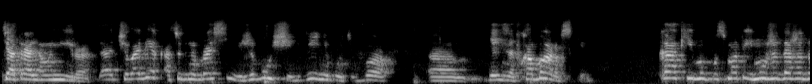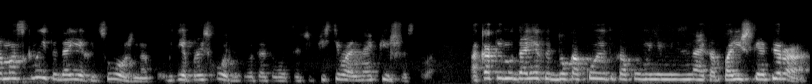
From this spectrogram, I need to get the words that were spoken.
театрального мира. Да? Человек, особенно в России, живущий где-нибудь в, э, я не знаю, в Хабаровске, как ему посмотреть? Ему же даже до Москвы-то доехать сложно, где происходит вот это вот фестивальное пиршество. А как ему доехать до какой-то, какого-нибудь, не знаю, там, Парижской опера?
